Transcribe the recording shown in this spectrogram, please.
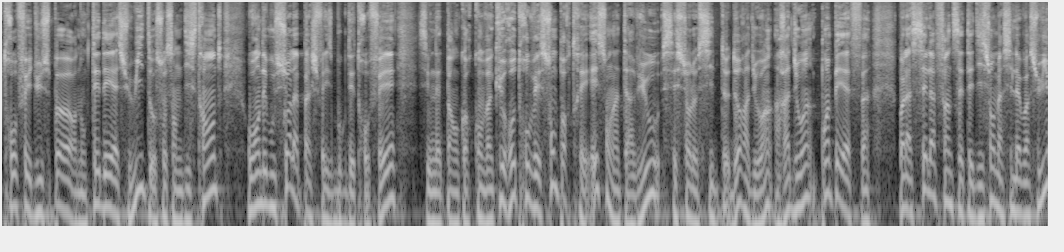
trophée du sport, donc TDS 8 au 70-30, ou rendez-vous sur la page Facebook des trophées. Si vous n'êtes pas encore convaincu, retrouvez son portrait et son interview, c'est sur le site de Radio 1, radio1.pf. Voilà, c'est la fin de cette édition, merci de l'avoir suivi.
